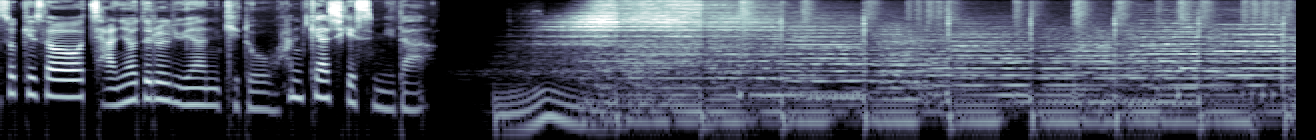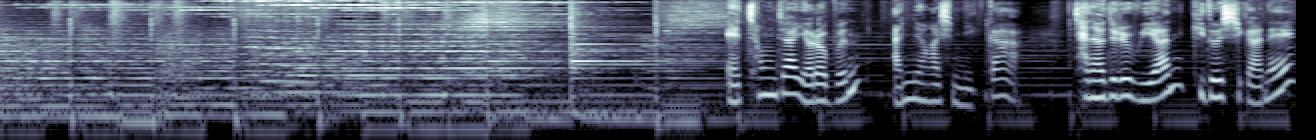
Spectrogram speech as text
계속해서 자녀들을 위한 기도 함께 하시겠습니다. 애청자 여러분, 안녕하십니까? 자녀들을 위한 기도 시간의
